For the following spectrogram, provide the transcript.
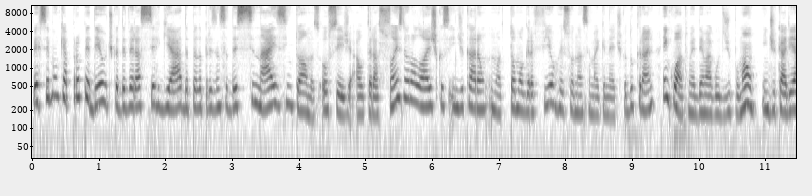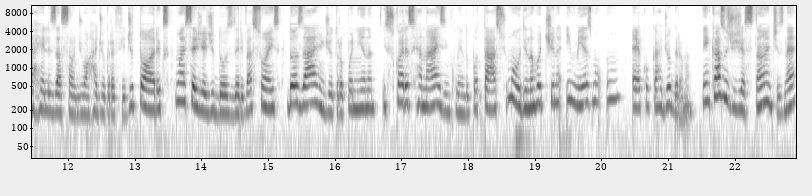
percebam que a propedêutica deverá ser guiada pela presença desses sinais e sintomas, ou seja, alterações neurológicas e indicarão uma tomografia ou ressonância magnética do crânio, enquanto um edema agudo de pulmão indicaria a realização de uma radiografia de tórax, um ECG de 12 derivações, dosagem de troponina, escórias renais, incluindo potássio, uma urina rotina e mesmo um ecocardiograma. Em casos de gestantes, né,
